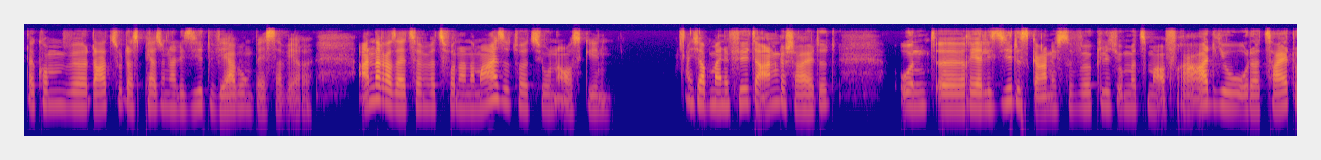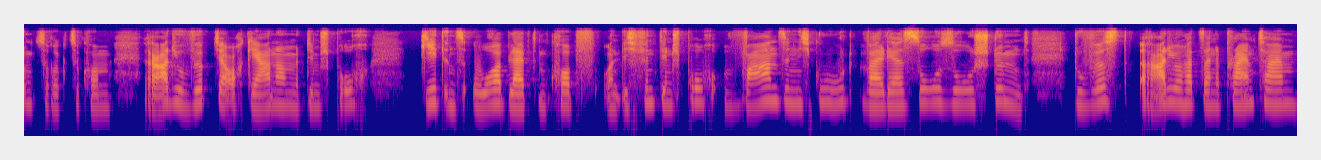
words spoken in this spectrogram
da kommen wir dazu, dass personalisierte Werbung besser wäre. Andererseits, wenn wir jetzt von einer Normalsituation ausgehen, ich habe meine Filter angeschaltet und äh, realisiere das gar nicht so wirklich, um jetzt mal auf Radio oder Zeitung zurückzukommen. Radio wirbt ja auch gerne mit dem Spruch, geht ins Ohr, bleibt im Kopf. Und ich finde den Spruch wahnsinnig gut, weil der so, so stimmt. Du wirst, Radio hat seine Primetime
